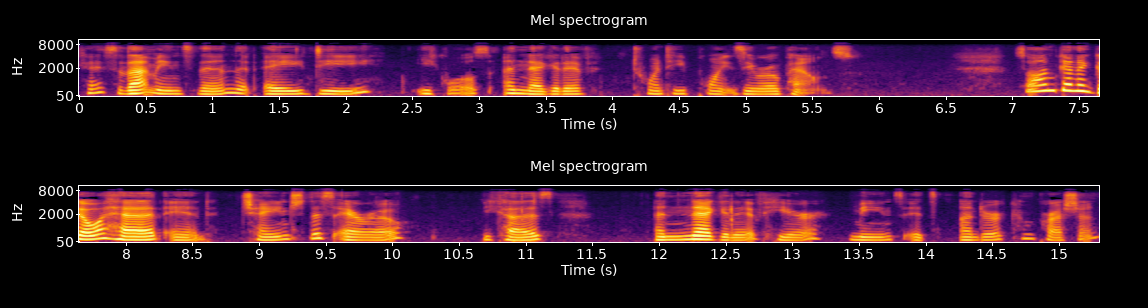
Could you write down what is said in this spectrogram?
Okay, so that means then that AD equals a negative 20.0 pounds. So I'm going to go ahead and change this arrow because a negative here means it's under compression.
